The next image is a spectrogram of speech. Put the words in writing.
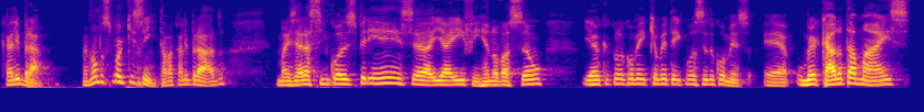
calibrar. Mas vamos supor uhum. que sim, estava calibrado mas era cinco anos de experiência, e aí, enfim, renovação. E aí o que eu comentei com você no começo. É, o mercado está mais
